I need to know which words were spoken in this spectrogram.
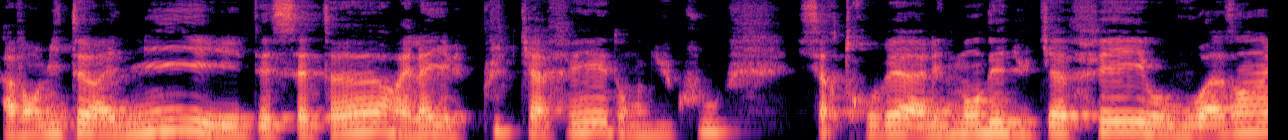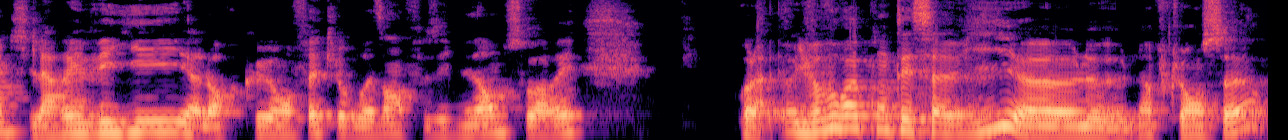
avant 8h30 et il était 7h et là il y avait plus de café. Donc du coup il s'est retrouvé à aller demander du café au voisin qui l'a réveillé alors que en fait le voisin faisait une énorme soirée voilà, il va vous raconter sa vie, euh, l'influenceur,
